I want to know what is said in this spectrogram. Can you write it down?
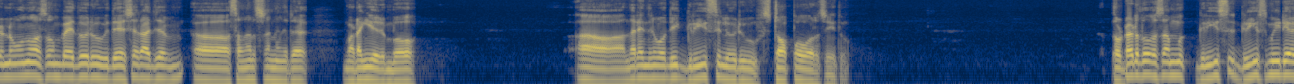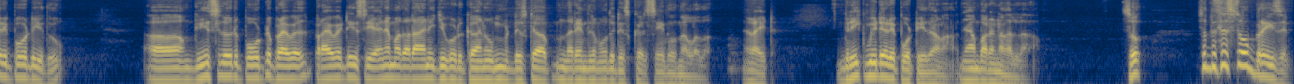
രണ്ട് മൂന്ന് മാസം മുമ്പ് ഏതൊരു വിദേശ രാജ്യ സന്ദർശനം കഴിഞ്ഞിട്ട് മടങ്ങി വരുമ്പോൾ നരേന്ദ്രമോദി ഗ്രീസിലൊരു സ്റ്റോപ്പ് ഓവർ ചെയ്തു തൊട്ടടുത്ത ദിവസം ഗ്രീസ് ഗ്രീസ് മീഡിയ റിപ്പോർട്ട് ചെയ്തു ഗ്രീസിലൊരു പോർട്ട് പ്രൈവ പ്രൈവറ്റൈസ് ചെയ്യാനും അത് അഡാനിക്ക് കൊടുക്കാനും ഡിസ്ക നരേന്ദ്രമോദി ഡിസ്കസ് ചെയ്തു എന്നുള്ളത് റൈറ്റ് ഗ്രീക്ക് മീഡിയ റിപ്പോർട്ട് ചെയ്താണ് ഞാൻ പറയണതല്ല സോ സോ ദിസ് ഇസ് സോ ബ്രേസൻ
